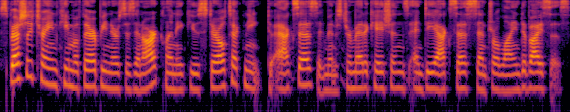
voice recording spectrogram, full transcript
Specially trained chemotherapy nurses in our clinic use sterile technique to access, administer medications, and deaccess central line devices.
